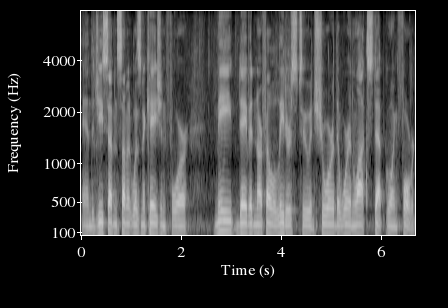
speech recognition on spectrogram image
And the G7 summit was an occasion for me, David, and our fellow leaders to ensure that we're in lockstep going forward.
